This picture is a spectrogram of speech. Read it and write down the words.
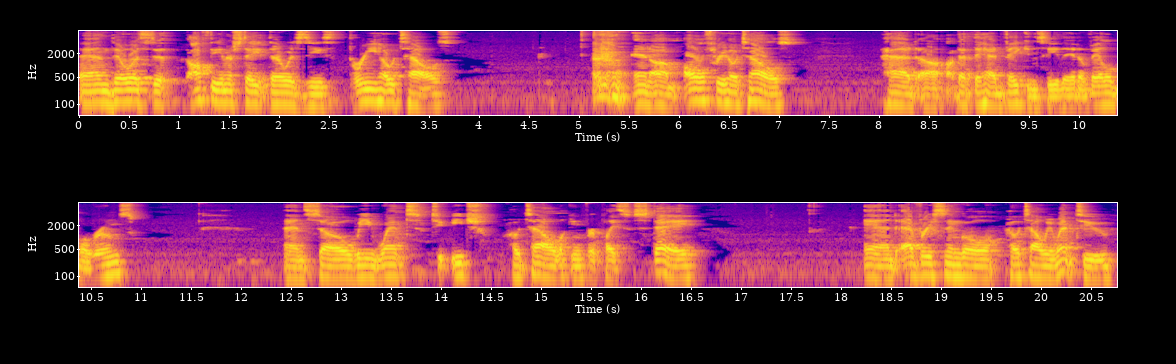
And there was the, off the interstate there was these three hotels, and um, all three hotels had uh, that they had vacancy. They had available rooms, and so we went to each hotel looking for a place to stay and every single hotel we went to,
